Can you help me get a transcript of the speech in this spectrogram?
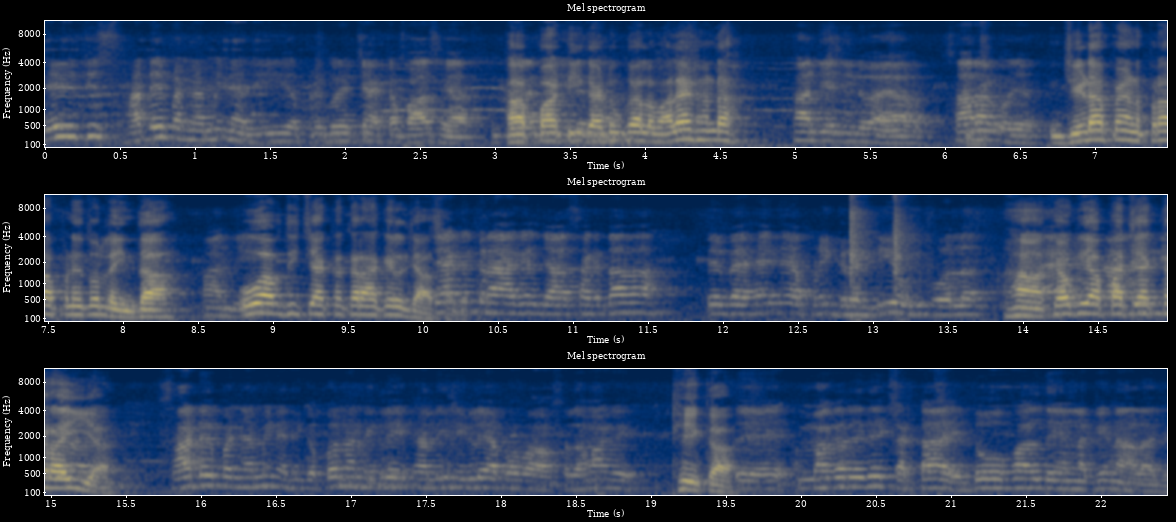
ਇਹ ਜੀ ਸਾਢੇ ਪੰਜਾਂ ਮਹੀਨਿਆਂ ਦੀ ਆਪਣੇ ਕੋਲੇ ਚੈੱਕ ਪਾਸ ਆ ਆਪਾਂ ਟੀਕਾ ਟੂਕਾ ਲਵਾ ਲਿਆ ਠੰਡਾ? ਹਾਂਜੀ ਜੀ ਲਵਾਇਆ ਵਾ, ਸਾਰਾ ਕੁਝ। ਜਿਹੜਾ ਭੈਣ ਭਰਾ ਆਪਣੇ ਤੋਂ ਲੈਂਦਾ ਹਾਂਜੀ। ਉਹ ਆਪਦੀ ਚੈੱਕ ਕਰਾ ਕੇ ਲਿਜਾ ਸਕਦਾ। ਚੈੱਕ ਕਰਾ ਕੇ ਜਾ ਸਕਦਾ ਵਾ ਤੇ ਵੈਸੇ ਤੇ ਆਪਣੀ ਗਰੰਟੀ ਹੋਊਗੀ ਫੁੱਲ ਹਾਂ, ਕਿਉਂਕਿ ਆਪਾਂ check ਕਰਾਈ ਆ। ਸਾਢੇ ਪੰਜਾਂ ਮਹੀਨਿਆਂ ਦੀ ਗੱਭਰ ਨਾ ਨਿਕਲੇ ਖਾਲੀ ਨਿਕਲੇ ਆਪਾਂ ਵਾਪਸ ਲਵਾਂਗੇ। ਠੀਕ ਆ। ਤੇ ਮਗਰ ਇਹਦੇ ਕੱਟਾ ਹੈ ਦੋ ਫਲ ਦੇਣ ਲੱਗੇ ਨਾਲ ਅੱਜ।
